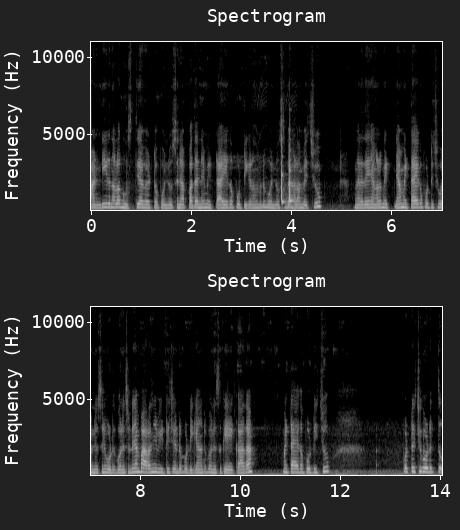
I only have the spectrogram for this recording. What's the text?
വണ്ടി ഇരുന്നുള്ള ഗുസ്തിയാണ് കേട്ടോ പൊന്നൂസിന്. അപ്പം തന്നെ മിഠായിയൊക്കെ പൊട്ടിക്കണം നമ്മുടെ പൊന്നൂസ് ബഹളം വെച്ചു. അങ്ങനെ അതേ ഞങ്ങൾ ഞാൻ മിഠായിയൊക്കെ പൊട്ടിച്ച് പൊന്നൂസിന് കൊടുത്തു. പൊന്നൂസിന്റെ ഞാൻ പറഞ്ഞു വീട്ടിൽ ചെന്നിട്ട് പൊട്ടിക്കാനായിട്ട് പൊന്നൂസ് കേൾക്കാതെ മിഠായിയൊക്കെ പൊട്ടിച്ചു. പൊട്ടിച്ച് കൊടുത്തു.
